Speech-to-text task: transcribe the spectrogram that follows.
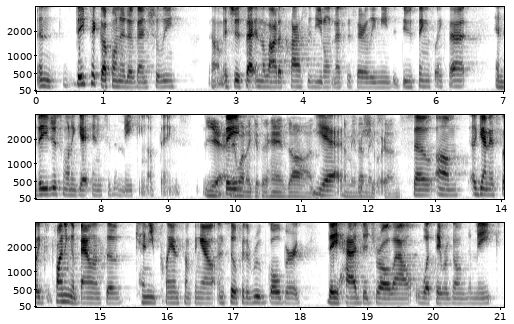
and they pick up on it eventually. Um, it's just that in a lot of classes, you don't necessarily need to do things like that, and they just want to get into the making of things. Yeah, they, want to get their hands on. Yeah, I mean that makes sure. sense. So um, again, it's like finding a balance of can you plan something out, and so for the Rube Goldberg, they had to draw out what they were going to make.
